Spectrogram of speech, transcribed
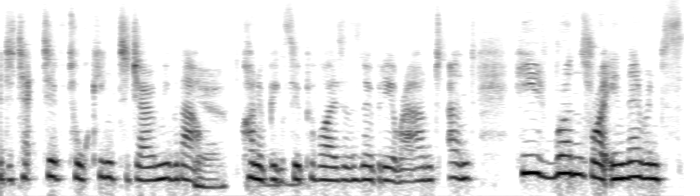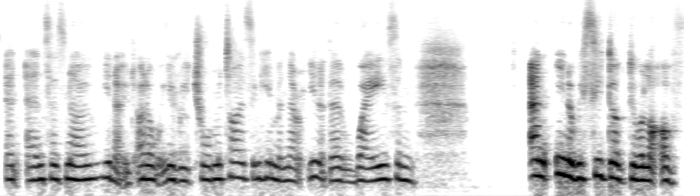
a detective talking to Jeremy without Yeah. kind of being supervised and there's nobody around and he runs right in there and and, and says no you know I don't want you Yeah. re-traumatizing him and there you know there are ways and and you know we see Doug do a lot of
